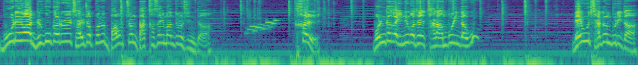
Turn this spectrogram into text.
모래와 르고가루를 잘 조합하면 마법처럼 낙하산이 만들어진다. 칼 뭔가가 있는 것 같아서 잘 안 보인다고? 매우 작은 불이다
